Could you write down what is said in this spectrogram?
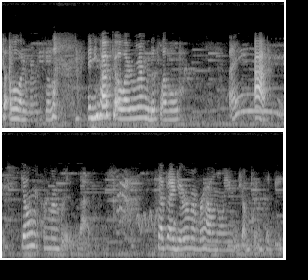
to. Oh, I remember this level. and you have to. Oh, I remember this level. I Ah. don't remember that. Except I do remember how annoying jumping could be.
